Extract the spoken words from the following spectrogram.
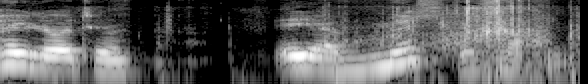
Hey Leute, ihr müsst es machen.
